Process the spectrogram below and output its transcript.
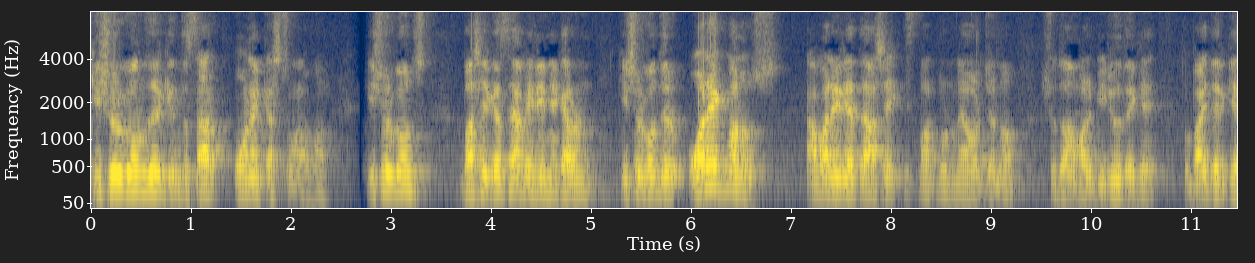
কিশোরগঞ্জের কিন্তু স্যার অনেক কাস্টমার আমার। কিশোরগঞ্জ বাসের কাছে আমি ঋণী কারণ কিশোরগঞ্জের অনেক মানুষ আমার এরিয়াতে আসে স্মার্টফোন নেওয়ার জন্য শুধু আমার ভিডিও দেখে। তো ভাইদেরকে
